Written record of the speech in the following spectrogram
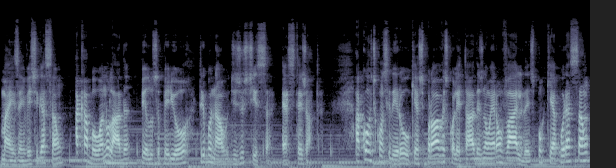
mas a investigação acabou anulada pelo Superior Tribunal de Justiça, STJ. A corte considerou que as provas coletadas não eram válidas porque a apuração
